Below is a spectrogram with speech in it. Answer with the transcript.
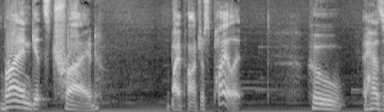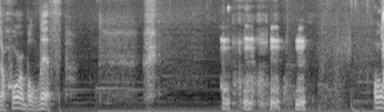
Brian gets tried by Pontius Pilate, who has a horrible lisp. or,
